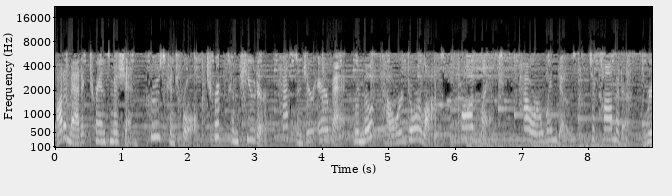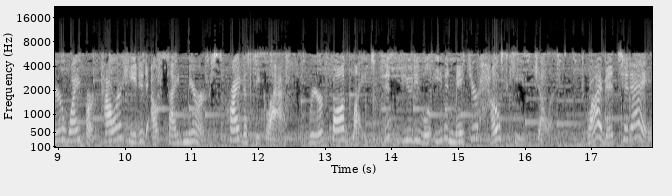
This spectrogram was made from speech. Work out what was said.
automatic transmission, cruise control, trip computer, passenger airbag, remote power door locks, fog lamps, power windows, tachometer, rear wiper, power heated outside mirrors, privacy glass, rear fog light. This beauty will even make your house keys jealous. Drive it today.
